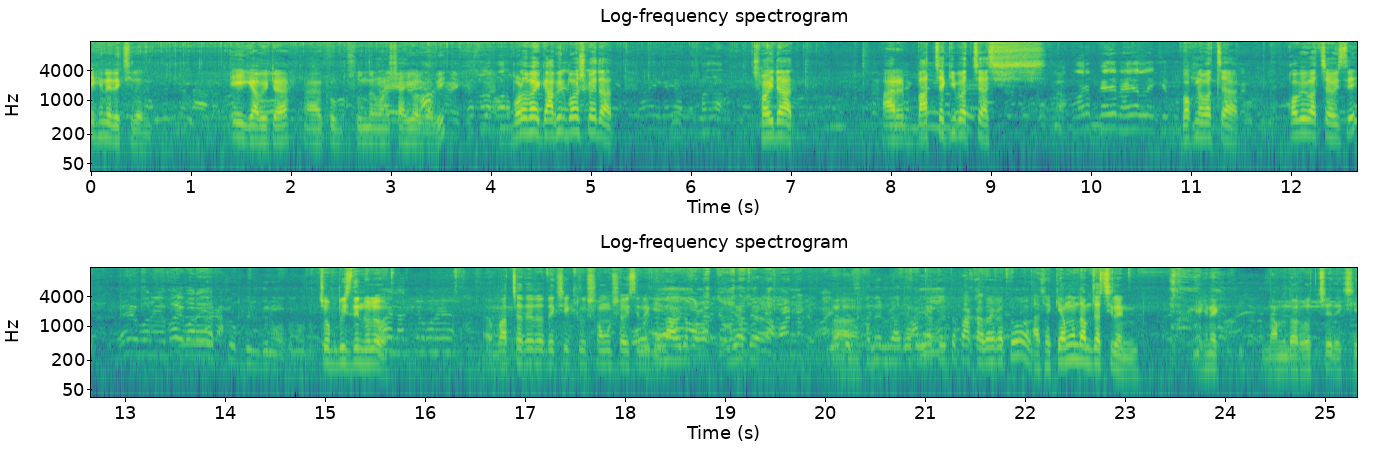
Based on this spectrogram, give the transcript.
এখানে দেখছিলেন, এই গাভীটা খুব সুন্দর মানে শাহিওয়াল গাভী। বড় ভাই, গাভীর বয়স কয় দাঁত? ছয় দাঁত। আর বাচ্চা কি বাচ্চা? বকনা বাচ্চা। কবে বাচ্চা হয়েছে? চব্বিশ দিন হলো। বাচ্চাদের তো দেখছি একটু সমস্যা হয়েছে নাকি? পাকা জায়গা তো। আচ্ছা কেমন দাম চাচ্ছিলেন? এখানে দাম দর হচ্ছে দেখছি।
